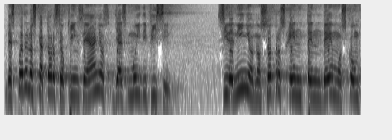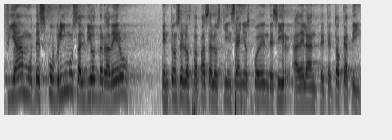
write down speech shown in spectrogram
Después de los 14 o 15 años ya es muy difícil. Si de niños nosotros entendemos, confiamos, descubrimos al Dios verdadero, entonces los papás a los 15 años pueden decir, adelante, te toca a ti.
